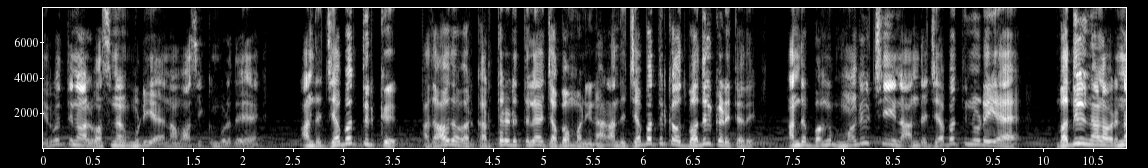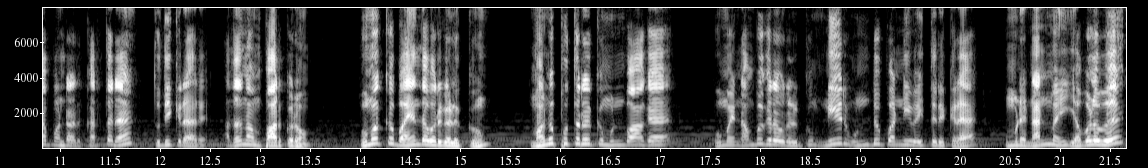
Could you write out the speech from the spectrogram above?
இருபத்தி நாலு வசனம் முடிய நான் வாசிக்கும் பொழுது அந்த ஜெபத்திற்கு அதாவது அவர் கர்த்தரிடத்துல ஜெபம் பண்ணினார். அந்த ஜெபத்திற்கு அவர் பதில் கிடைத்தது. அந்த மகிழ்ச்சியின் அந்த ஜெபத்தினுடைய பதில்னால் அவர் என்ன பண்றாரு? கர்த்தரை துதிக்கிறாரு. அதை நாம் பார்க்கிறோம். உமக்கு பயந்தவர்களுக்கும் மனுப்புத்தருக்கு முன்பாக உம்மை நம்புகிறவர்களுக்கும் நீர் உண்டு பண்ணி வைத்திருக்கிற உம்முடைய நன்மை எவ்வளவு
